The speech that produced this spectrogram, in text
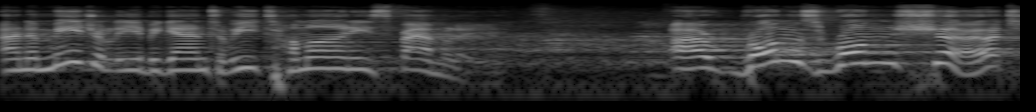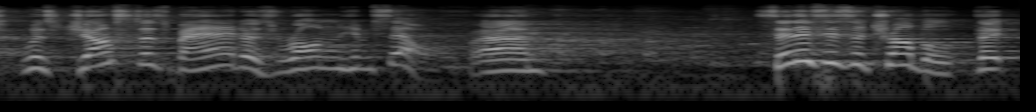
and immediately began to eat Hermione's family. Uh, Ron's Ron shirt was just as bad as Ron himself. Um, so this is the trouble that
